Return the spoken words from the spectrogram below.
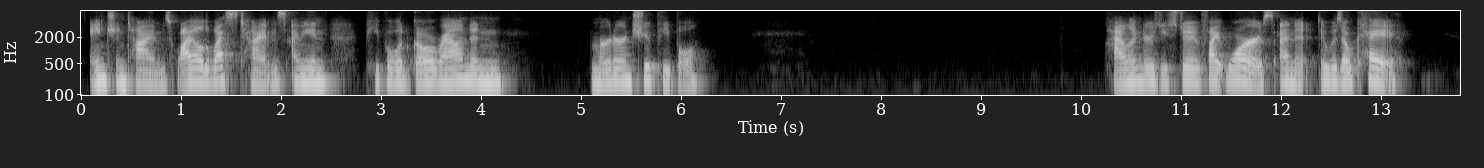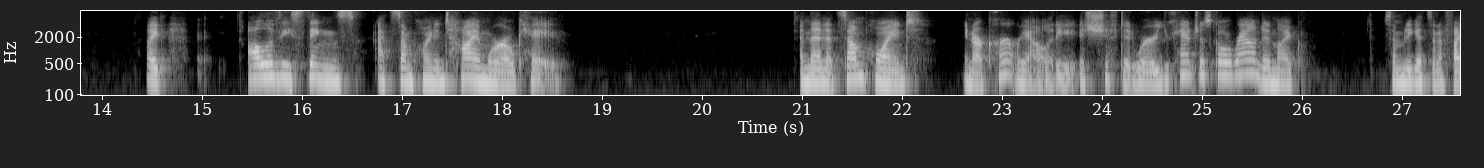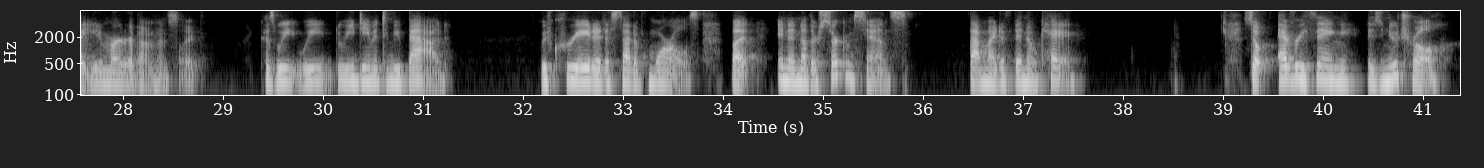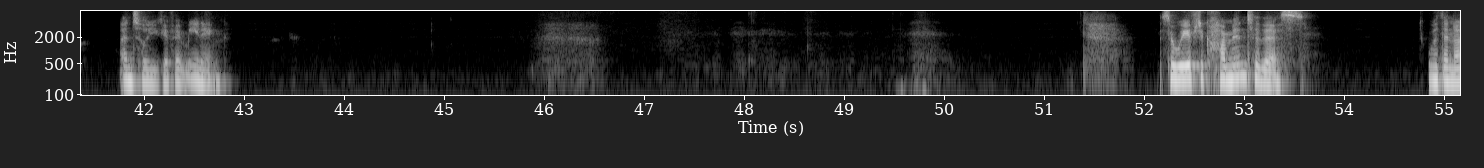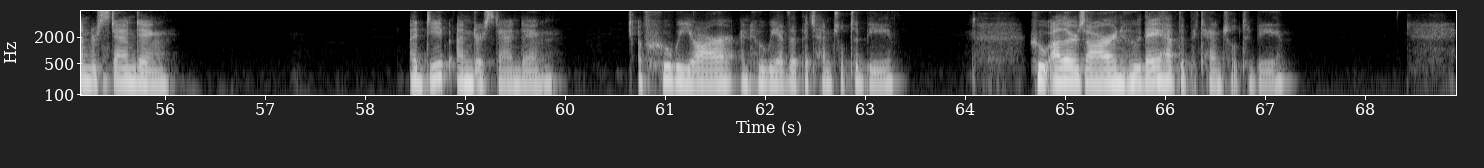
ancient times, Wild West times. I mean, people would go around and murder and shoot people. Highlanders used to fight wars and it, it was okay. Like all of these things at some point in time were okay. And then at some point in our current reality, it shifted where you can't just go around and like somebody gets in a fight, you murder them. It's like, because we we we deem it to be bad. We've created a set of morals but in another circumstance that might have been okay. So everything is neutral until you give it meaning. So we have to come into this with an understanding a deep understanding of who we are and who we have the potential to be, who others are and who they have the potential to be.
